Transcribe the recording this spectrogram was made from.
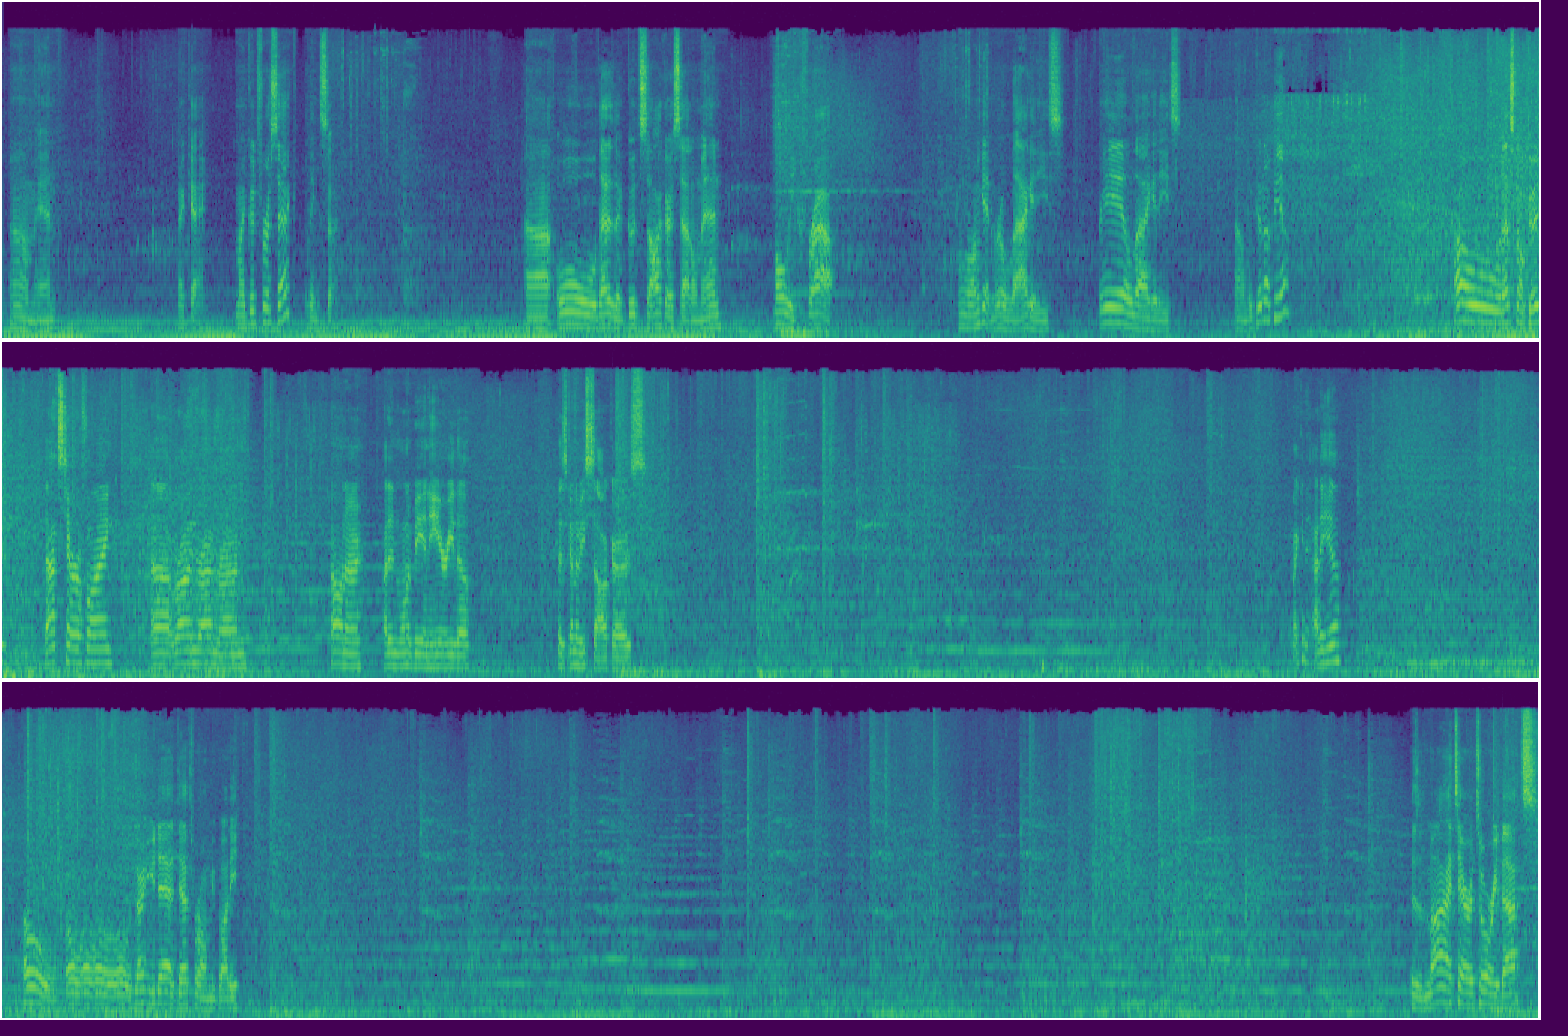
Oh, man. Okay. Am I good for a sec? I think so. Uh, oh, that is a good Sarco saddle, man. Holy crap. Oh, I'm getting real laggities. Real laggities. Oh, we good up here? Oh, that's not good. That's terrifying. Uh, run, run, run. Oh no. I didn't want to be in here either. There's gonna be Sarcos. Can I get out of here? Oh, oh, oh, oh, oh, don't you dare death roll me, buddy. This is my territory, bats.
